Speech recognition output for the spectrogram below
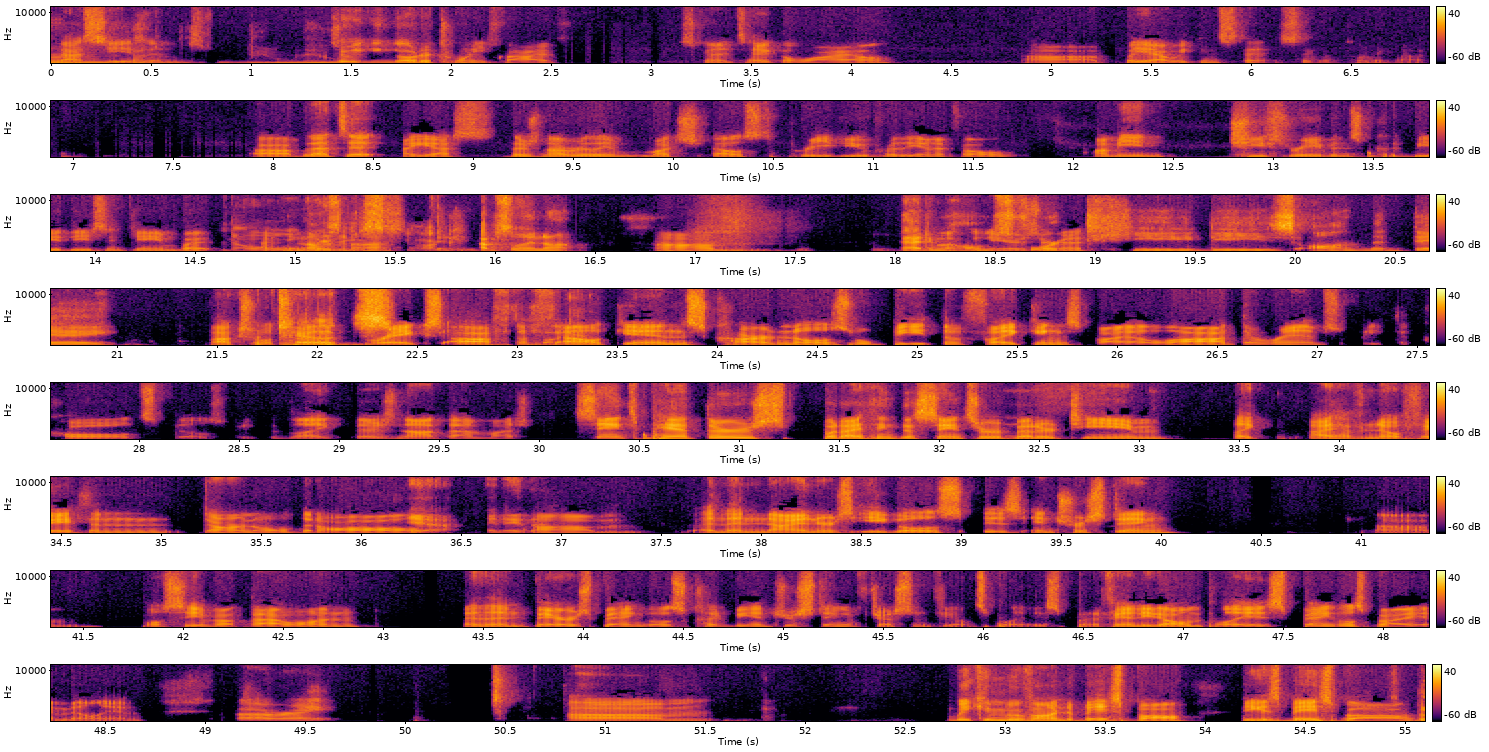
last season. so we can go to 25. It's going to take a while. Uh, but yeah, we can st- stick with 25. Uh, but that's it, I guess. There's not really much else to preview for the NFL. I mean, Chiefs Ravens could be a decent game, but No, I think No, it's Ravens not. suck. Absolutely not. um, Patty Buccaneers Mahomes are four gonna- TDs on the day. Bucks will tear the Tuds. brakes off the Fuck it. Falcons. Cardinals will beat the Vikings by a lot. The Rams will beat the Colts. Bills beat the like. There's not that much. Saints Panthers, but I think the Saints are a better team. Like I have no faith in Darnold at all. Yeah, me. Um, and then Niners Eagles is interesting. Um, we'll see about that one. And then Bears Bengals could be interesting if Justin Fields plays. But if Andy Dalton plays, Bengals by a million. All right. Um, we can move on to baseball because baseball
